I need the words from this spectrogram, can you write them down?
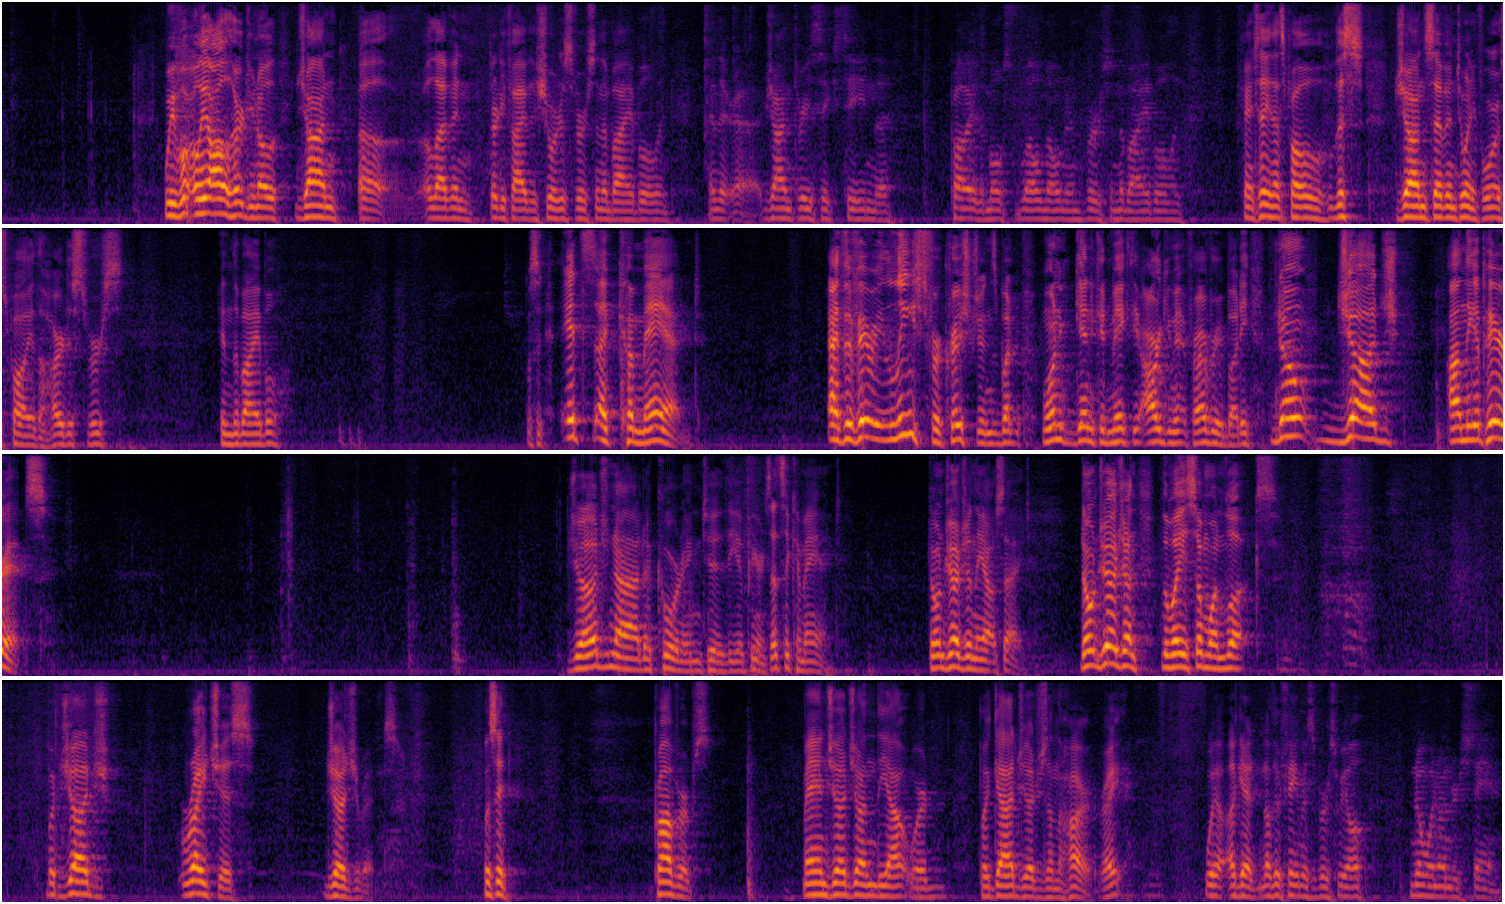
We've we all heard, you know, John uh, 11, 35, the shortest verse in the Bible, and, and the, uh, John 3, 16, the, probably the most well-known verse in the Bible. And can I tell you that's probably, this John 7, 24 is probably the hardest verse in the Bible. Listen, it's a command. At the very least for Christians, but one again could make the argument for everybody. Don't judge on the appearance. Judge not according to the appearance. That's a command. Don't judge on the outside. Don't judge on the way someone looks. But judge righteous judgments. Listen, Proverbs. Man judge on the outward, but God judges on the heart, right? Well, again, another famous verse we all know and understand.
